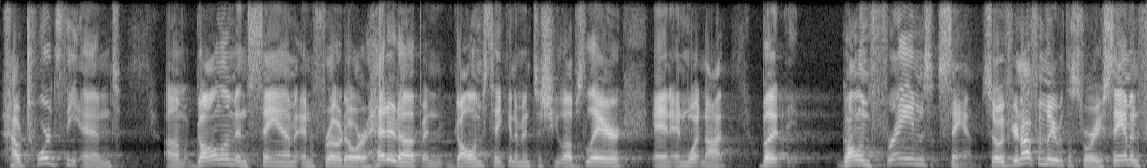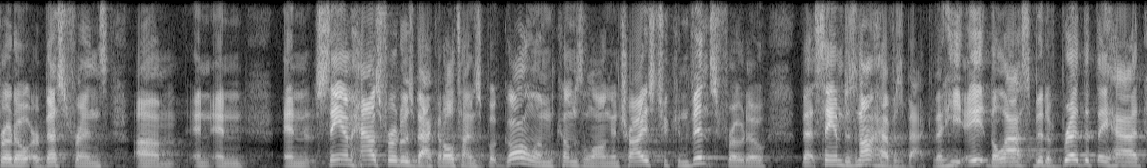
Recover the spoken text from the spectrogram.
how towards the end, um, Gollum and Sam and Frodo are headed up, and Gollum's taking them into Shelob's lair and, and whatnot. But Gollum frames Sam. So if you're not familiar with the story, Sam and Frodo are best friends, um, and, and and Sam has Frodo's back at all times, but Gollum comes along and tries to convince Frodo that Sam does not have his back, that he ate the last bit of bread that they had,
